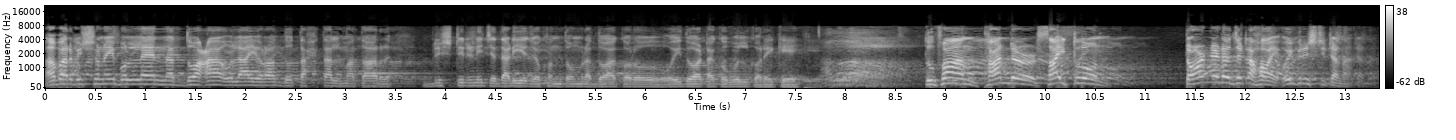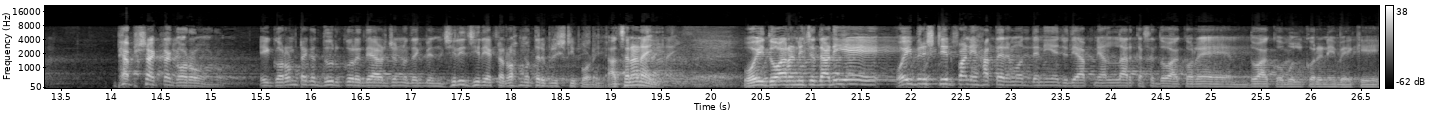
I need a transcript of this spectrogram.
আবার বিষ্ণু বললেন দোয়া তাহতাল মাতার। বৃষ্টির নিচে দাঁড়িয়ে যখন তোমরা দোয়া করো ওই দোয়াটা কবুল করে কে? তুফান থান্ডার সাইক্লোন টর্নেডো যেটা হয় ওই বৃষ্টিটা না। ভ্যাবসা একটা গরম। এই গরমটাকে দূর করে দেওয়ার জন্য দেখবেন ঝিরি ঝিরি একটা রহমতের বৃষ্টি পড়ে। আছে না নাই? ওই দোয়ার নিচে দাঁড়িয়ে ওই বৃষ্টির পানি হাতের মধ্যে নিয়ে যদি আপনি আল্লাহর কাছে দোয়া করেন দোয়া কবুল করে নিবে কে?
